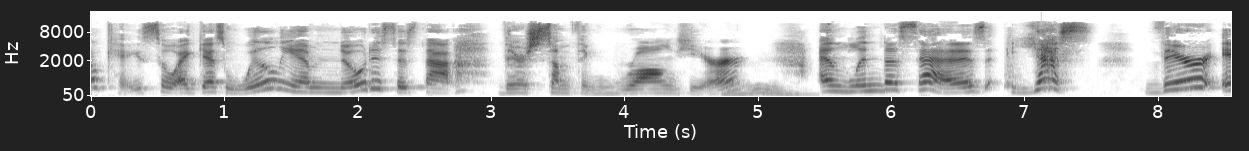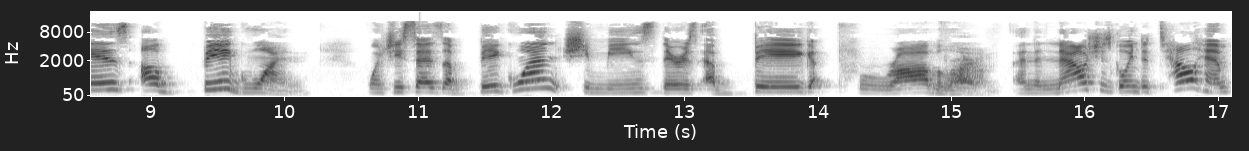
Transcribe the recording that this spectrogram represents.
Okay, so I guess William notices that there's something wrong here. And Linda says, yes, there is a big one. When she says a big one, she means there's a big problem. Right. And then now she's going to tell him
